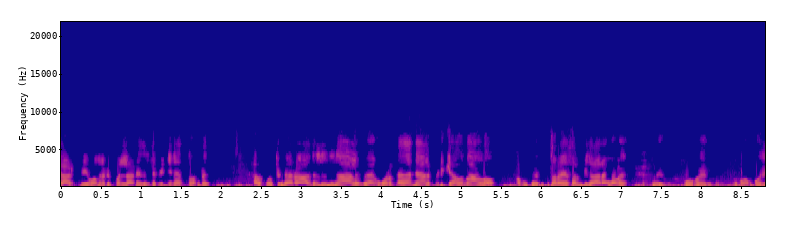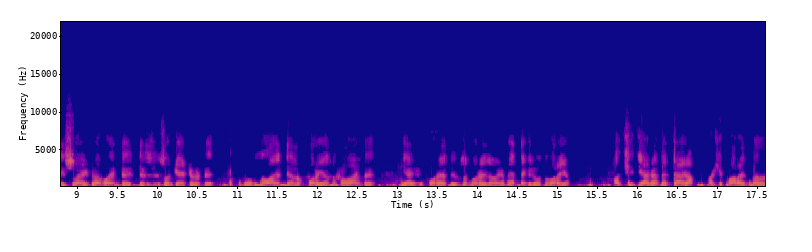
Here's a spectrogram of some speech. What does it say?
രാഷ്ട്രീയ മുതലെടുപ്പല്ലാണ് ഇതിന്റെ പിന്നിൽ എന്തുണ്ട്? അത് കുറ്റക്കാരൻ അതിൽ നിന്ന് ആൾ ഉടനെ തന്നെ ആളെ പിടിക്കാവുന്നതാണല്ലോ. നമുക്ക് എത്ര സംവിധാനങ്ങൾ പോലീസുമായിട്ടോ ഇന്റലിജൻസും ഒക്കെ ആയിട്ടുണ്ട് ഒന്നും അതിന്റെ പുറകെ ഒന്നും പോകാണ്ട് കുറെ ദിവസം കുറേ കഴിയുമ്പോൾ എന്തെങ്കിലും ഒന്ന് പറയും. അത് ശരിയാകാൻ തെറ്റാകാം. പക്ഷെ പറയുന്നത്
